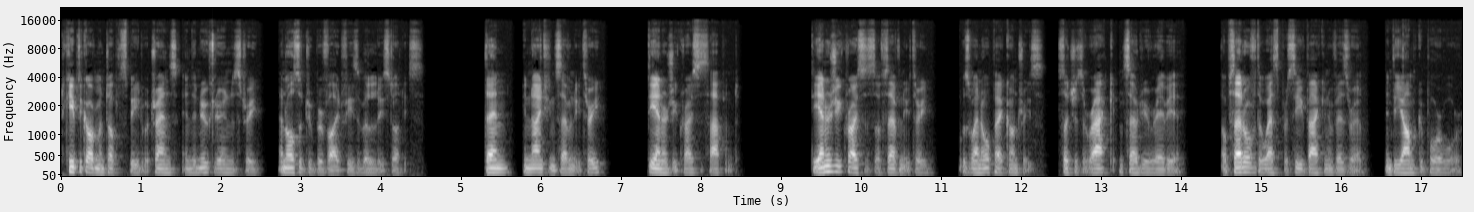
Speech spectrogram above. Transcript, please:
to keep the government up to speed with trends in the nuclear industry and also to provide feasibility studies. Then, in 1973, the energy crisis happened. The energy crisis of 73 was when OPEC countries, such as Iraq and Saudi Arabia, upset over the West's perceived backing of Israel in the Yom Kippur War,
